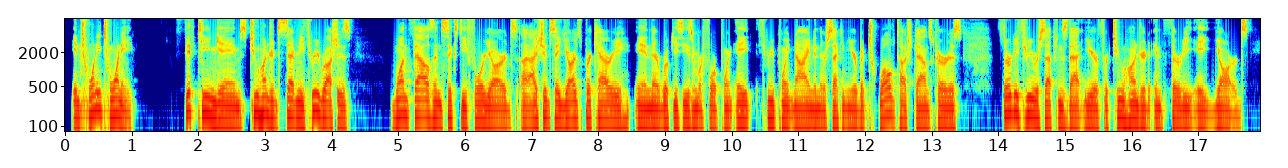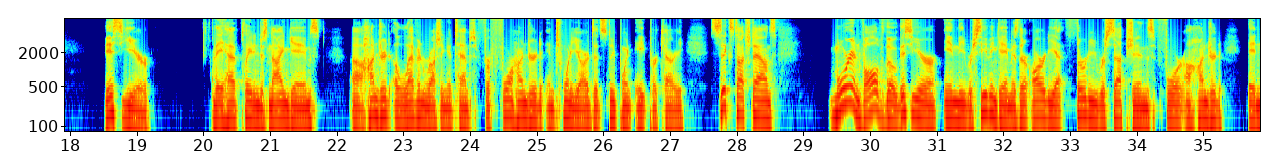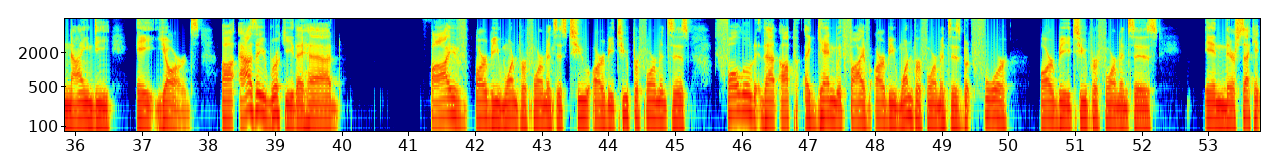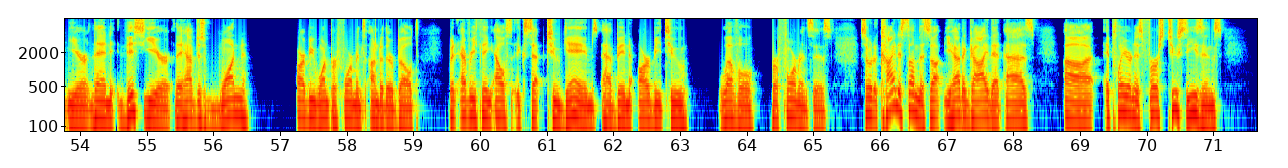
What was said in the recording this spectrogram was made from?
In 2020, 15 games, 273 rushes, 1,064 yards. I should say yards per carry in their rookie season were 4.8, 3.9 in their second year, but 12 touchdowns, Curtis. 33 receptions that year for 238 yards. This year, they have played in just nine games, uh, 111 rushing attempts for 420 yards. That's 3.8 per carry, six touchdowns. More involved, though, this year in the receiving game is they're already at 30 receptions for 198 yards. Uh, as a rookie, they had five RB1 performances, two RB2 performances, followed that up again with five RB1 performances, but four RB2 performances in their second year. Then this year, they have just one RB1 performance under their belt, but everything else except two games have been RB2 level performances. So to kind of sum this up, you had a guy that as uh, a player in his first two seasons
